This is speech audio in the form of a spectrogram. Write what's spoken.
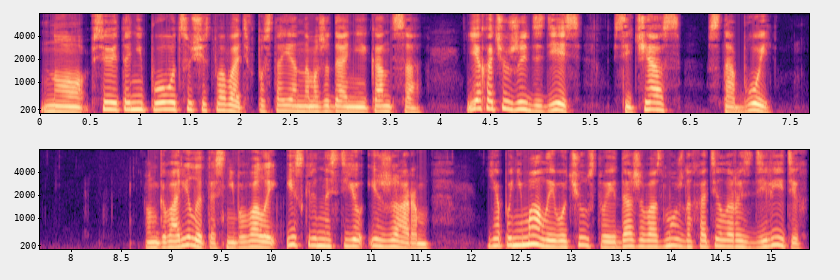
Но все это не повод существовать в постоянном ожидании конца. Я хочу жить здесь, сейчас, с тобой». Он говорил это с небывалой искренностью и жаром. Я понимала его чувства и даже, возможно, хотела разделить их.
